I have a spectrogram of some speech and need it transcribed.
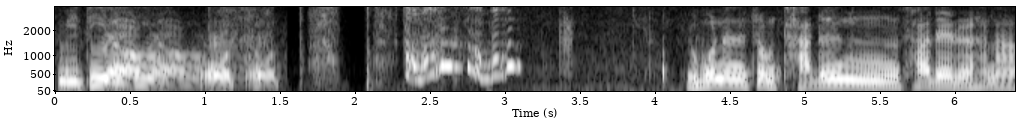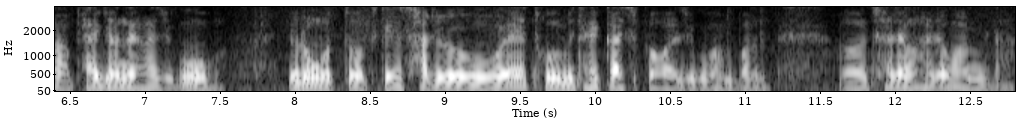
미디어. 오토 이번에는 좀 다른 사례를 하나 발견해 가지고 이런 것도 어떻게 자료에 도움이 될까 싶어 가지고 한번 어, 촬영을 하려고 합니다.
